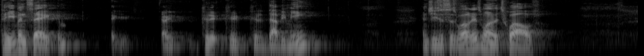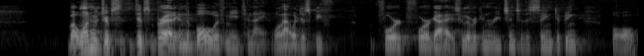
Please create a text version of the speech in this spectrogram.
They even say, could, it, could, could that be me? And Jesus says, Well, it is one of the twelve. But one who dips, dips bread in the bowl with me tonight. Well, that would just be four, four guys, whoever can reach into the same dipping bowl.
